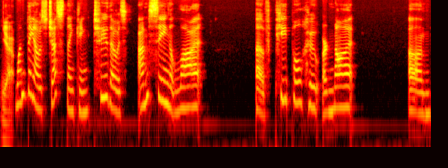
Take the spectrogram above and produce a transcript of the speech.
yeah. One thing I was just thinking too though is I'm seeing a lot of people who are not um,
